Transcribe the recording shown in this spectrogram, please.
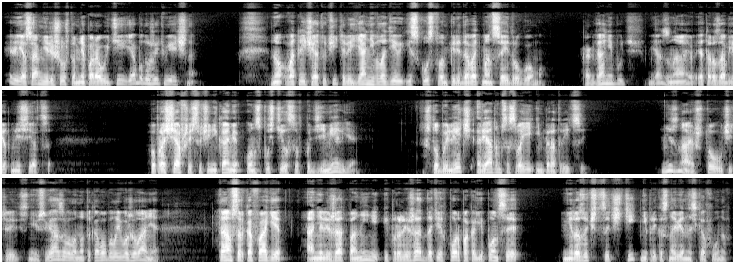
или я сам не решу, что мне пора уйти, я буду жить вечно. Но, в отличие от учителя, я не владею искусством передавать мансей другому. Когда-нибудь, я знаю, это разобьет мне сердце. Попрощавшись с учениками, он спустился в подземелье, чтобы лечь рядом со своей императрицей. Не знаю, что учителя с нею связывало, но таково было его желание. Там, в саркофаге, они лежат поныне и пролежат до тех пор, пока японцы не разучатся чтить неприкосновенность кафунов.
